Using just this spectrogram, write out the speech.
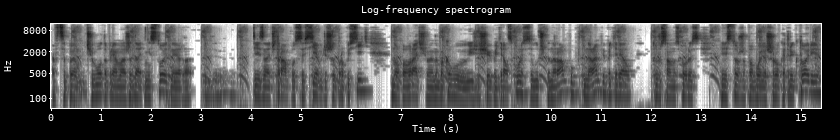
в ЦП чего-то прямо ожидать не стоит, наверное. Здесь, значит, рампу совсем решил пропустить, но поворачивая на боковую еще и потерял скорость, лучше бы на рампу, на рампе потерял ту же самую скорость. Есть тоже по более широкой траектории.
